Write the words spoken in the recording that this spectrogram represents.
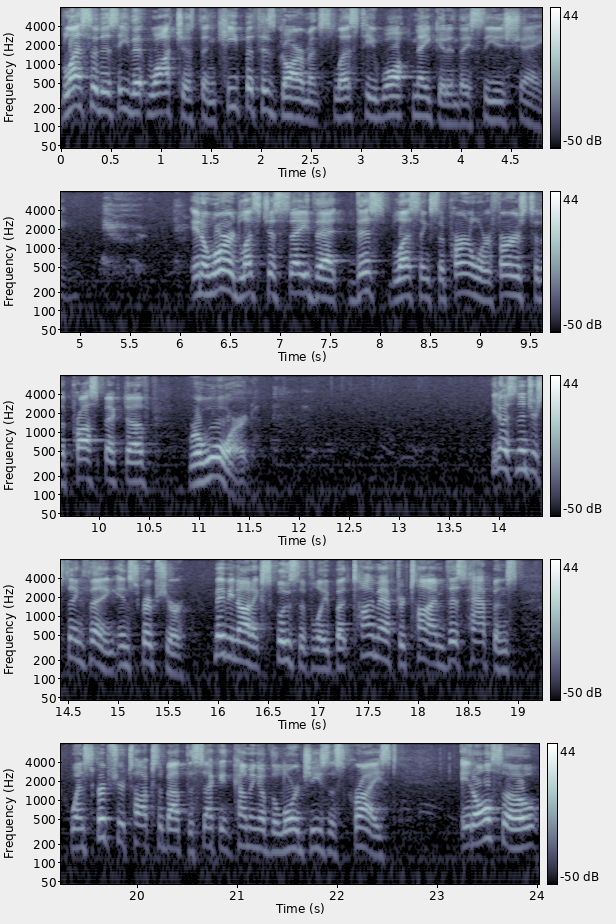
Blessed is he that watcheth and keepeth his garments, lest he walk naked and they see his shame. In a word, let's just say that this blessing supernal refers to the prospect of reward. You know, it's an interesting thing in Scripture, maybe not exclusively, but time after time this happens. When Scripture talks about the second coming of the Lord Jesus Christ, it also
